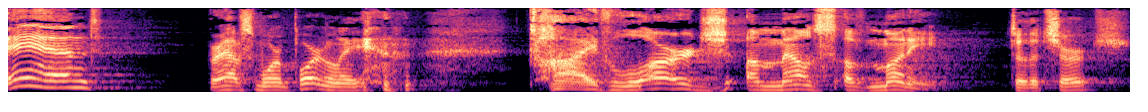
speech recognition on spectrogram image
and perhaps more importantly, tithe large amounts of money to the church?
